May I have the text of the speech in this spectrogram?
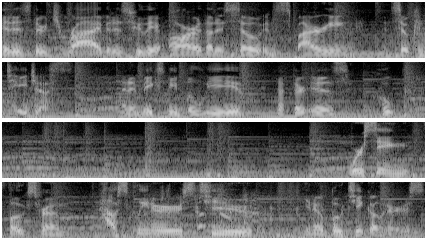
It is their drive, it is who they are that is so inspiring and so contagious. And it makes me believe that there is hope. We're seeing folks from house cleaners to, you know, boutique owners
